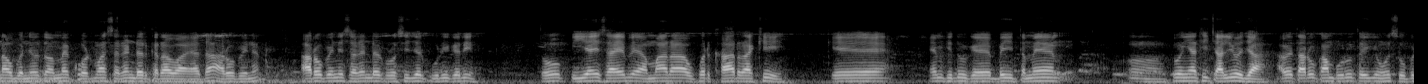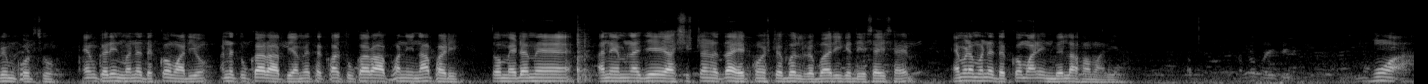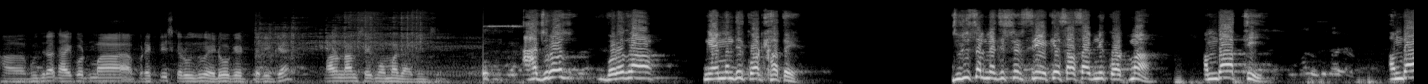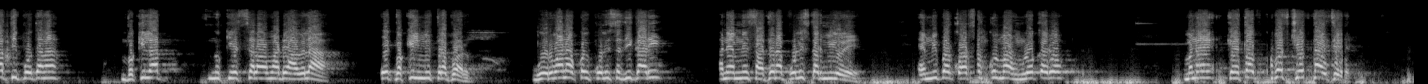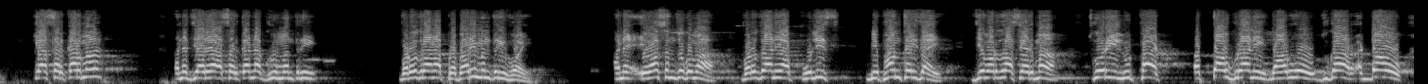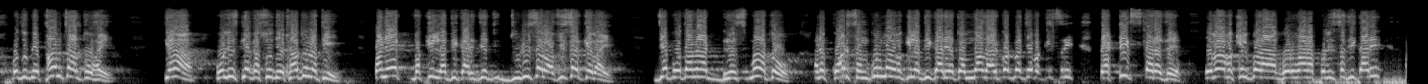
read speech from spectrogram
બનાવ બન્યો તો અમે કોર્ટમાં સરેન્ડર કરાવવા આવ્યા હતા આરોપીને. આરોપીની સરેન્ડર પ્રોસિજર પૂરી કરી. તો પીઆઈ સાહેબે અમારા ઉપર ખાર રાખી કે એમ કીધું કે ભાઈ તમે તું અહીંયાથી ચાલ્યો જા. હવે તારું કામ પૂરું થઈ ગયું, હું સુપ્રીમ કોર્ટ છું. એમ કરીને મને ધક્કો માર્યો અને તુકાર આપ્યા. મેં તકા તુકારો આપવાની ના પાડી. તો મેડમે અને એમના જે આસિસ્ટન્ટ હતા હેડ કોન્સ્ટેબલ રબારી કે દેસાઈ સાહેબ, એમણે મને ધક્કો મારીને બેલાફા માર્યા. હું ગુજરાત હાઈકોર્ટમાં પ્રેક્ટિસ કરું છું એડવોકેટ તરીકે. મારું નામ શેખ મોહમ્મદ આદિલ છે. આજરોજ વડોદરા ન્યાય મંદિર કોર્ટ ખાતે જ્યુડિશિયલ મેજિસ્ટ્રેટ શ્રી કે શાહ સાહેબની કોર્ટમાં અમદાવાદથી અમદાવાદથી પોતાના વકીલાતનો કેસ ચલાવવા માટે આવેલા એક વકીલ મિત્ર પર ગોરવાના કોઈ પોલીસ અધિકારી અને એમની સાથેના પોલીસ કર્મીઓએ એમની પર કોર્ટ સંકુલમાં હુમલો કર્યો. મને કહેતા ખૂબ જ ખેદ થાય છે કે આ સરકારમાં અને જ્યારે આ સરકારના ગૃહમંત્રી, વડોદરાના પ્રભારી મંત્રી હોય અને એવા સંજોગોમાં વડોદરાની આ પોલીસ બેફામ થઈ જાય, જે વડોદરા શહેરમાં ચોરી, લૂંટફાટ અત્તા ઉઘરાણી, દારૂઓ, જુગાર, અડ્ડાઓ બધું બેફામ ચાલતું હોય, ત્યાં પોલીસને કશું દેખાતું નથી. પણ એક વકીલ અધિકારી, જે જ્યુડિશિયલ ઓફિસર કહેવાય, જે પોતાના ડ્રેસમાં હતો અને કોર્ટ સંકુલમાં વકીલ અધિકારી હતો, અમદાવાદ હાઈકોર્ટમાં જે વકીલશ્રી પ્રેક્ટિસ કરે છે, એવા વકીલ પર આ ગોરવાના પોલીસ અધિકારી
